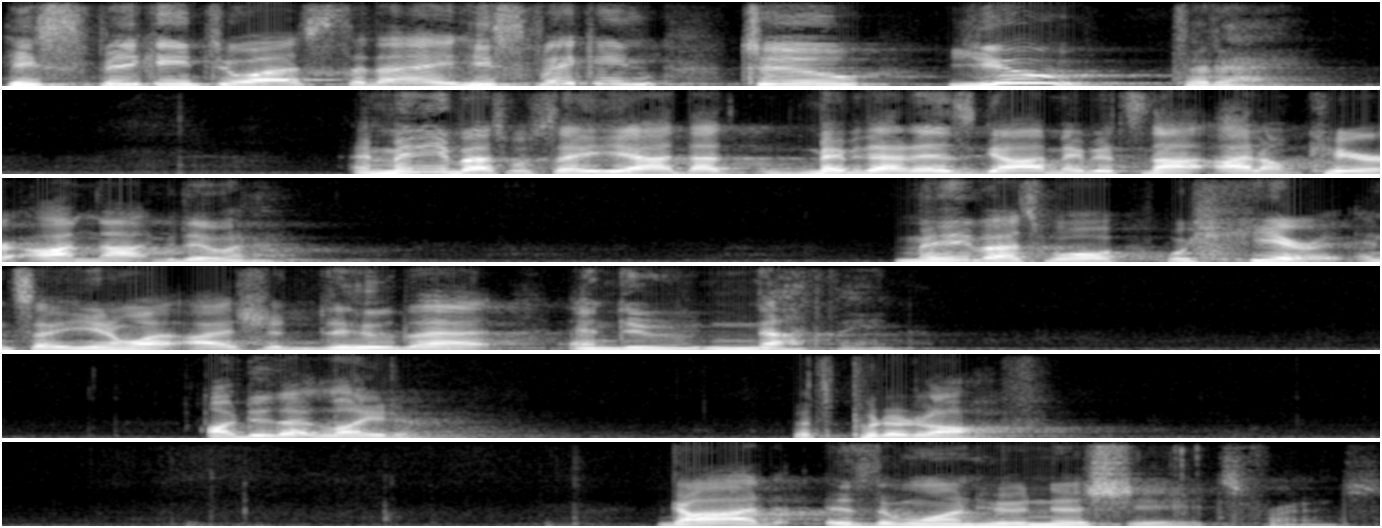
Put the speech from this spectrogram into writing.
He's speaking to us today. He's speaking to you today. And many of us will say, yeah, that, maybe that is God, maybe it's not. I don't care. I'm not doing it. Many of us will, will hear it and say, you know what, I should do that and do nothing. I'll do that later. Let's put it off. God is the one who initiates, friends.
